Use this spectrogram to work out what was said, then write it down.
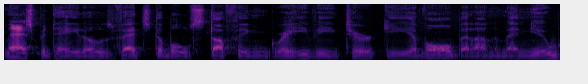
mashed potatoes, vegetables, stuffing, gravy, turkey have all been on the menu.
